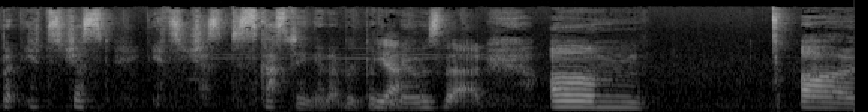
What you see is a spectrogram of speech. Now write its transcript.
but it's just, it's just disgusting, and everybody Yeah. knows that. Um, uh,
